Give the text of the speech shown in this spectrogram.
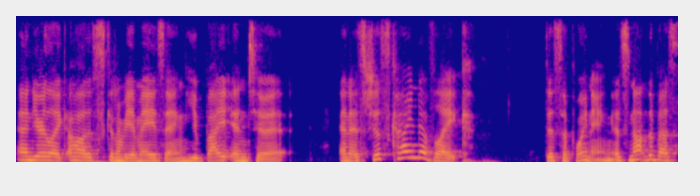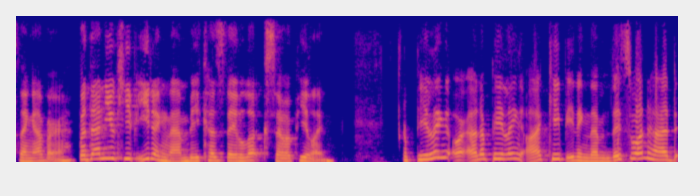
And you're like, oh, this is going to be amazing. You bite into it, and it's just kind of like disappointing. It's not the best thing ever. But then you keep eating them because they look so appealing. Appealing or unappealing, I keep eating them. This one had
